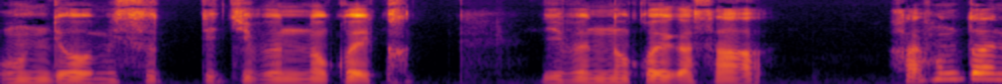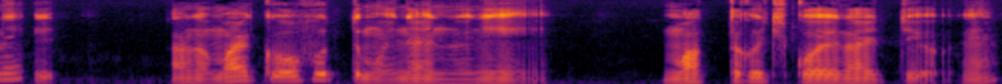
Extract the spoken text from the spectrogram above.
音量ミスって自分の声か、自分の声がさ、は、本当はね、あの、マイクを振ってもいないのに、全く聞こえないっていうね。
